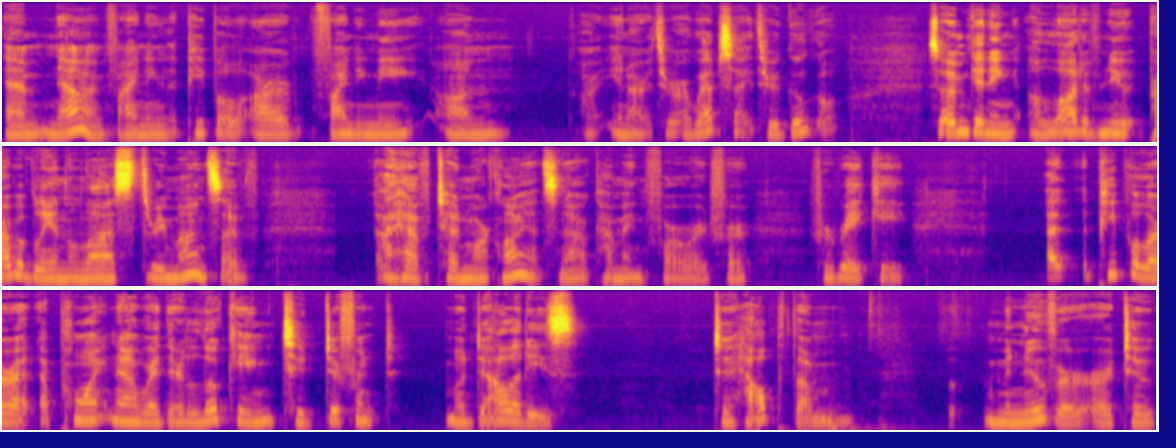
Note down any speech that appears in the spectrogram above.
And now I'm finding that people are finding me on our, in our through our website through Google. So I'm getting a lot of new. Probably in the last three months, I've I have 10 more clients now coming forward for, for Reiki. Uh, people are at a point now where they're looking to different modalities to help them maneuver or to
